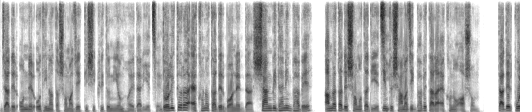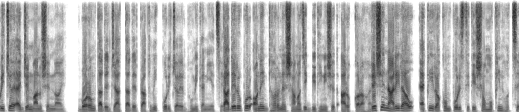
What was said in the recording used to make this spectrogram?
যাদের অন্যের অধীনতা সমাজে একটি স্বীকৃত নিয়ম হয়ে দাঁড়িয়েছে। দলিতরা এখনও তাদের বর্ণের দাস। সাংবিধানিকভাবে আমরা তাদের সমতা দিয়েছি। কিন্তু সামাজিকভাবে তারা এখনও অসম। তাদের পরিচয় একজন মানুষের নয় বরং তাদের জাত তাদের প্রাথমিক পরিচয়ের ভূমিকা নিয়েছে। তাদের উপর অনেক ধরনের সামাজিক বিধিনিষেধ আরোপ করা হয়। দেশে নারীরাও একই রকম পরিস্থিতির সম্মুখীন হচ্ছে।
